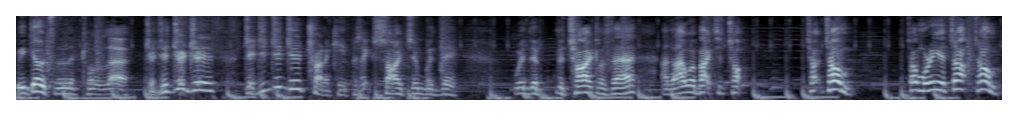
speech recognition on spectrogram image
We go to the little uh, trying to keep us excited with the with the, the titles there, and now we're back to Tom. Tom, Tom, we're here. Tom, Tom,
